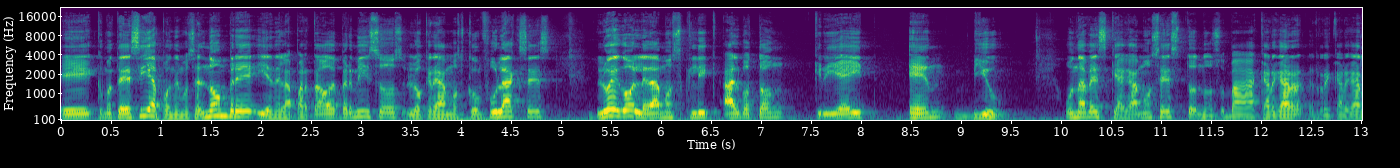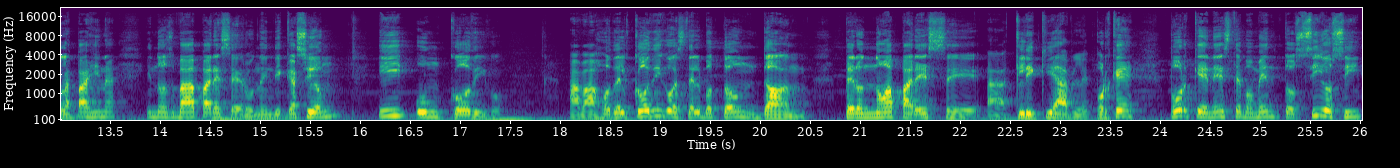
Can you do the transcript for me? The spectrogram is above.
Eh, como te decía, ponemos el nombre y en el apartado de permisos lo creamos con full access. Luego le damos clic al botón Create en View. Una vez que hagamos esto, nos va a cargar, recargar la página y nos va a aparecer una indicación y un código. Abajo del código está el botón Done, pero no aparece uh, cliqueable. ¿Por qué? Porque en este momento sí o sí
